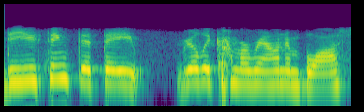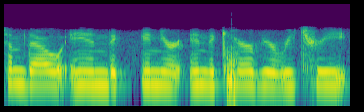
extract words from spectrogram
do you think that they really come around and blossom though in the in your in the care of your retreat?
